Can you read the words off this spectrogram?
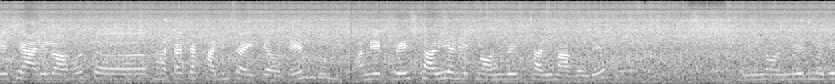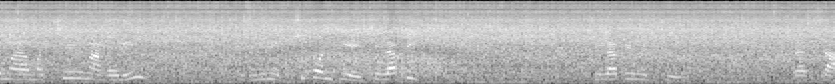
येथे आलेलो आहोत. घाटाच्या खालीच आहे ते हॉटेल. आम्ही एक व्हेज थाळी आणि एक नॉनव्हेज थाळी मागवले. आणि नॉनव्हेजमध्ये म मच्छी मागवली. ही मच्छी कोणती आहे? चिलापी चिलापी मच्छी आहे. रस्सा.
